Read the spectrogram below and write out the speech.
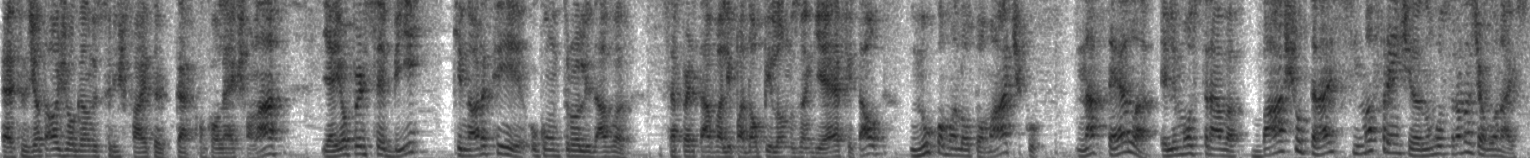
É, esses dias eu tava jogando Street Fighter Capcom Collection lá, e aí eu percebi que na hora que o controle dava, se apertava ali para dar o pilão no Zangief e tal, no comando automático, na tela ele mostrava baixo, trás, cima, frente, ele não mostrava as diagonais.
